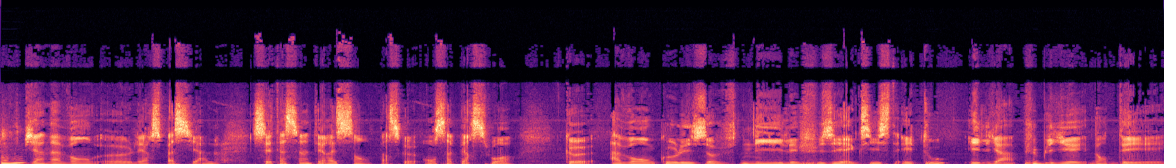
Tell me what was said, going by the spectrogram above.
mhm. bien avant euh, l'ère spatiale, c'est assez intéressant parce qu'on s'aperçoit avant que les ovnis, les fusées existent et tout, il y a publié dans des,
